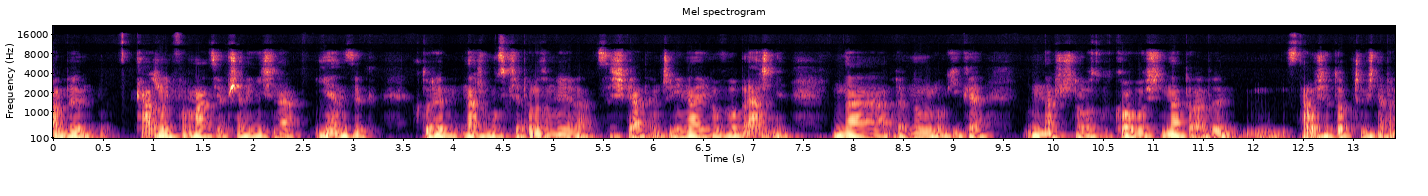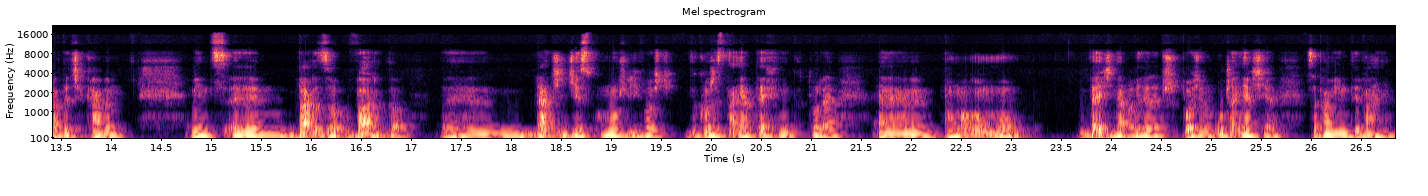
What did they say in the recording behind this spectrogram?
aby każdą informację przemienić na język, którym nasz mózg się porozumiewa ze światem, czyli na jego wyobraźnię, na pewną logikę, na przyczynowo-skutkowość, na to, aby stało się to czymś naprawdę ciekawym. Więc bardzo warto dać dziecku możliwość wykorzystania technik, które pomogą mu wejść na o wiele lepszy poziom uczenia się, zapamiętywania.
